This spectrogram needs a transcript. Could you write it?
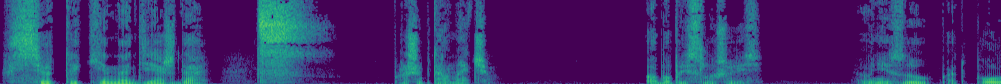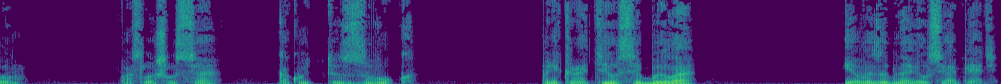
все-таки надежда. — Тссс! — прошептал Мэтчем. Оба прислушались. Внизу, под полом, послышался какой-то звук. Прекратился было и возобновился опять.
